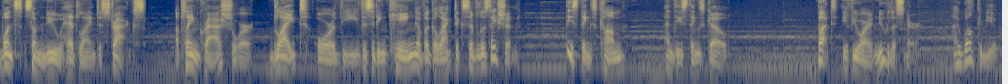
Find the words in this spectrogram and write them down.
once some new headline distracts. A plane crash, or blight, or the visiting king of a galactic civilization. These things come, and these things go. But if you are a new listener, I welcome you.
